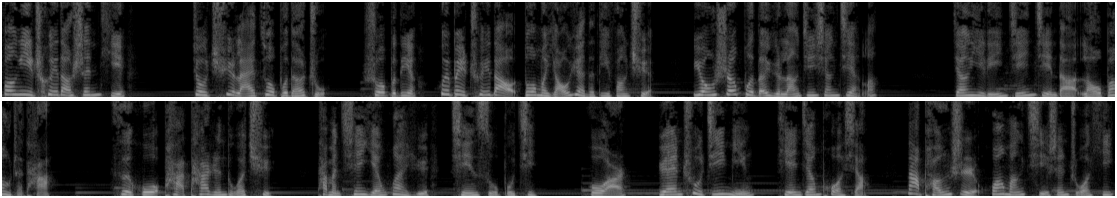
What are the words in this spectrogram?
风一吹到身体，就去来做不得主，说不定会被吹到多么遥远的地方去。”永生不得与郎君相见了，江义林紧紧地搂抱着他，似乎怕他人夺去。他们千言万语倾诉不尽。忽而远处鸡鸣，天将破晓。那彭氏慌忙起身着衣，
